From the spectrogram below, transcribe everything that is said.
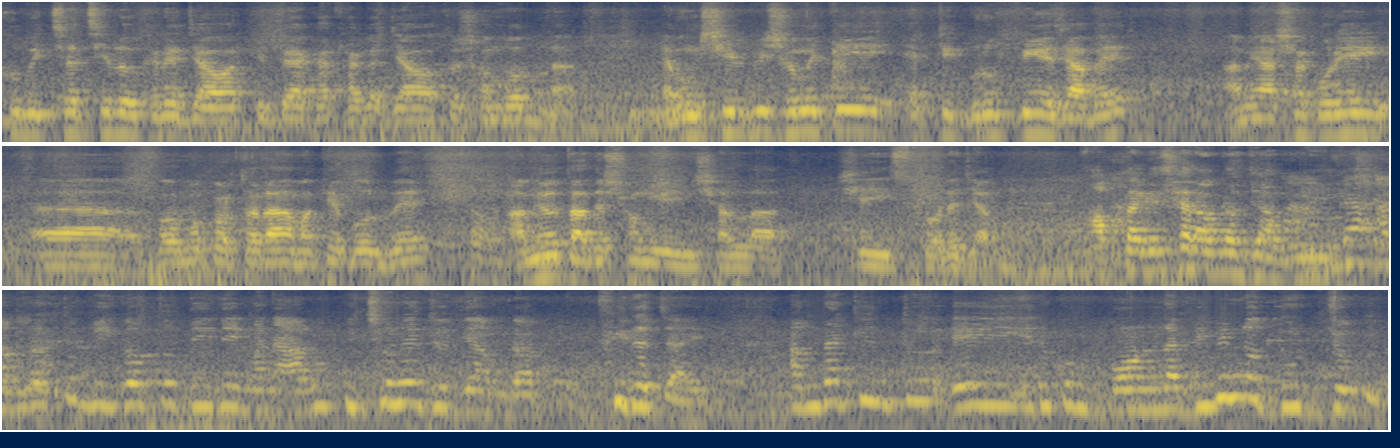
খুব ইচ্ছা ছিল ওখানে যাওয়ার, কিন্তু একা থাকা, যাওয়া তো সম্ভব না। এবং শিল্পী সমিতি একটি গ্রুপ নিয়ে যাবে। আমি আশা করি কর্মকর্তারা আমাকে বলবে। আমিও তাদের সঙ্গে ইনশাল্লাহ সেই স্পটে যাব। আপনাকে ছাড়া আমরা যাবই আমরা তো বিগত দিনে মানে আরও পিছনে যদি আমরা ফিরে যাই আমরা কিন্তু এই এরকম বন্যা বিভিন্ন দুর্যোগের।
